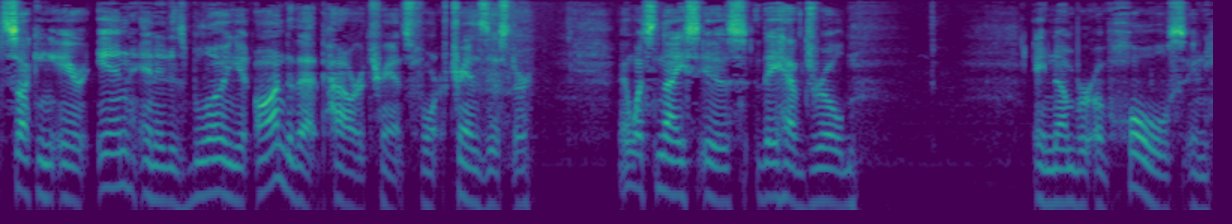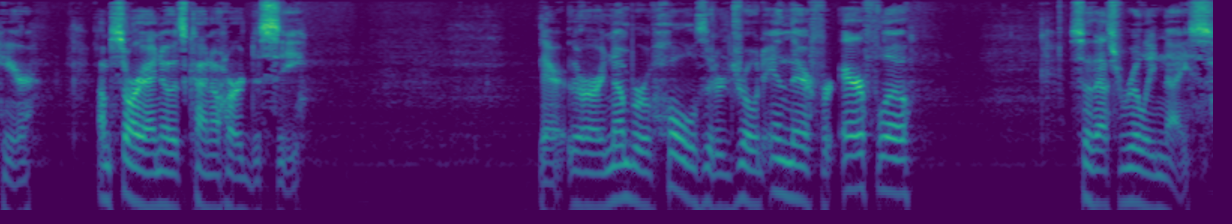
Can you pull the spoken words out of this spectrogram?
sucking air in and it is blowing it onto that power transistor. And what's nice is they have drilled a number of holes in here. I'm sorry, I know it's kind of hard to see. There, there are a number of holes that are drilled in there for airflow. So that's really nice.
